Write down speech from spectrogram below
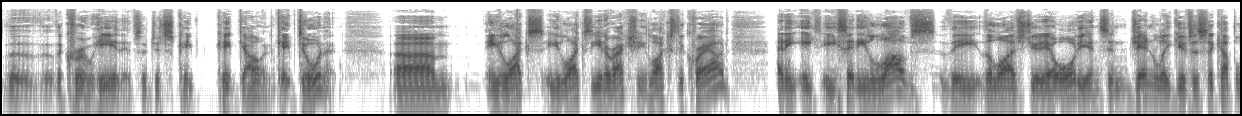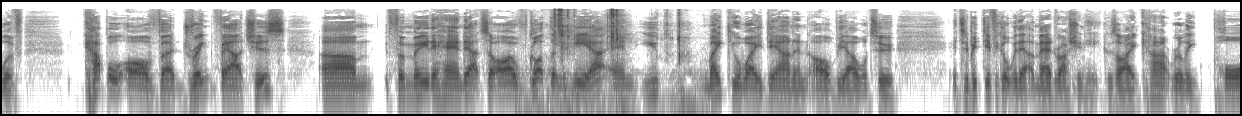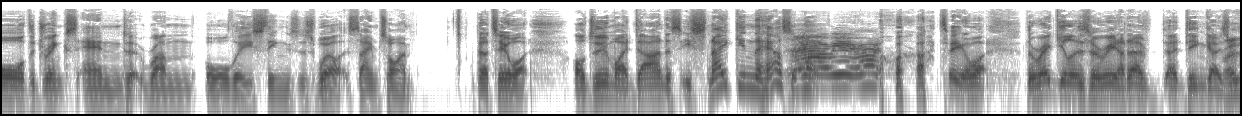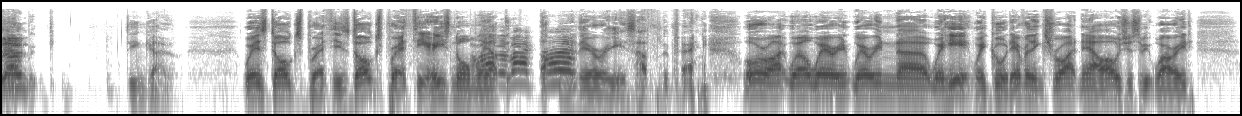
the, the, the crew here, they've said just keep keep going, keep doing it. Um, he likes he likes the interaction, he likes the crowd, and he, he, he said he loves the the live studio audience, and generally gives us a couple of couple of uh, drink vouchers um, for me to hand out. So I've got them here, and you make your way down, and I'll be able to. It's a bit difficult without the Mad Rush in here because I can't really pour the drinks and run all these things as well at the same time. But I tell you what, I'll do my darndest. Is Snake in the house or not? I tell you what, the regulars are in. I don't have uh, dingoes around. Dingo. Where's Dog's Breath? Is Dog's Breath here? He's normally up, the, up there. He is up the back. All right. Well, we're in. We're in. Uh, we're here. We're good. Everything's right now. I was just a bit worried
